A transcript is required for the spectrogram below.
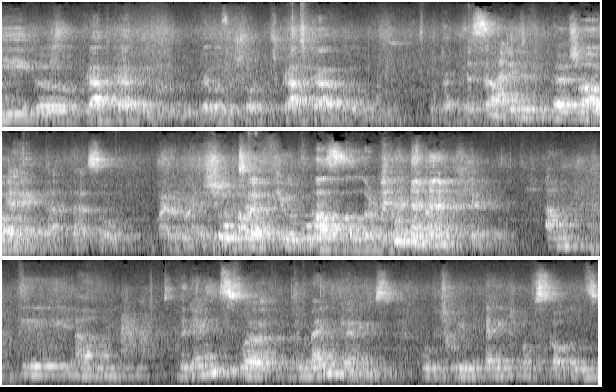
i kratka, there was a short, kratka e, A utakmica. slightly different version of the Okay. game, that, that's all. I don't know anything about Shorter, it. fewer balls. I'll, I'll learn. Um, the, um, the games were, the main games were between eight of Scotland's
